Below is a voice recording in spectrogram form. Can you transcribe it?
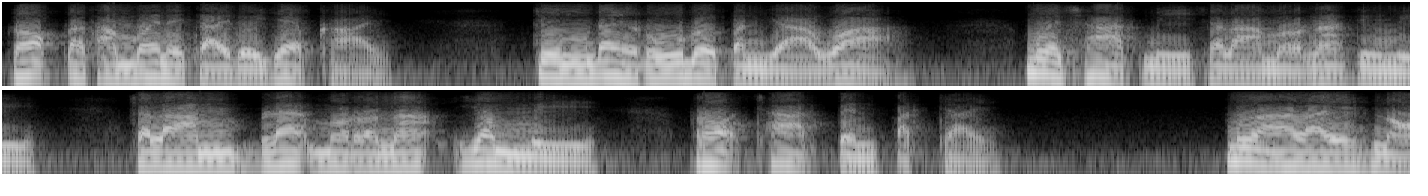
เพราะกระทำไว้ในใจโดยแยบคาย จึงได้รู้โดยปัญญาว่า เมื่อชาติมีชลามรณะจึงมีชลามและมรณะย่อมมี เพราะชาติเป็นปัจจัย เมื่ออะไรหนอ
